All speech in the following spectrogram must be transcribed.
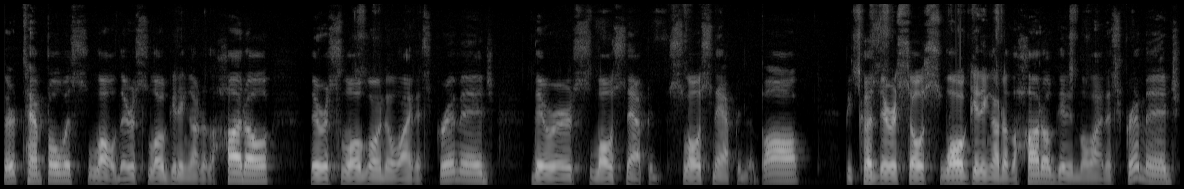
their tempo was slow. They were slow getting out of the huddle. They were slow going to the line of scrimmage. They were slow snapping, slow snapping the ball because they were so slow getting out of the huddle, getting the line of scrimmage.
